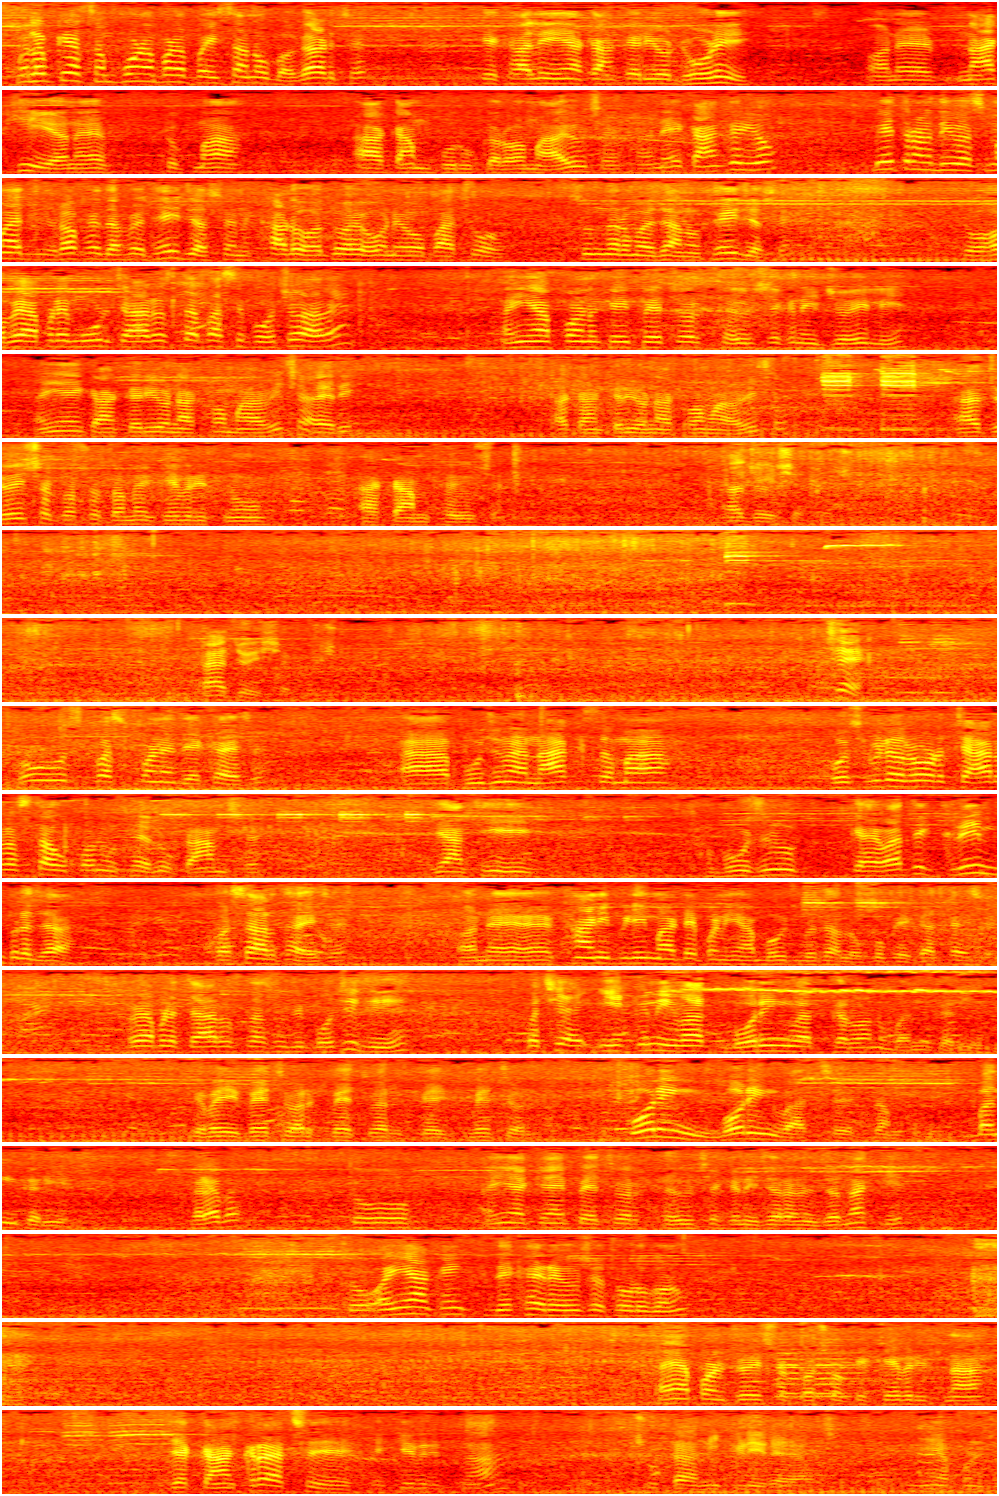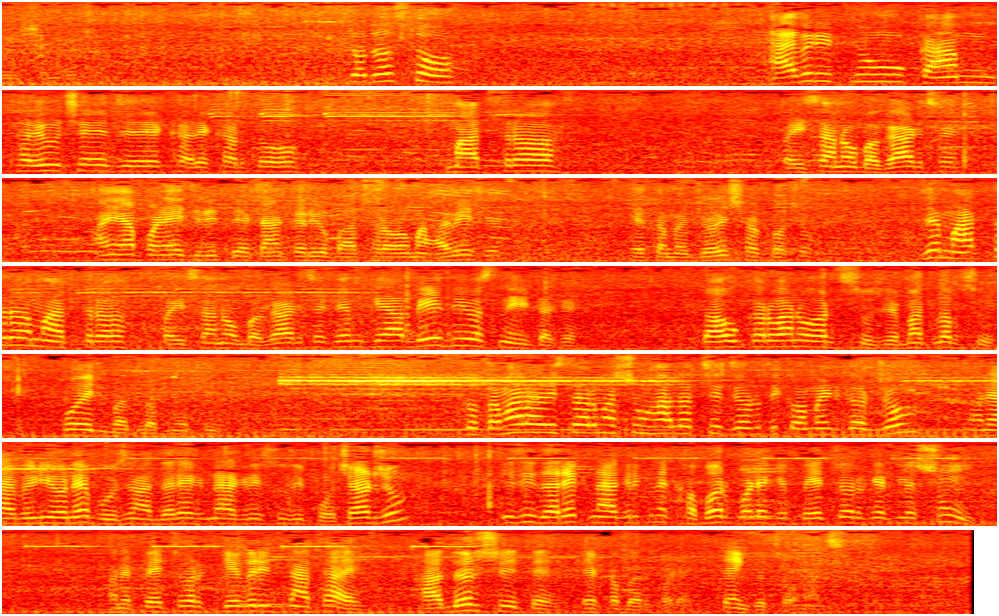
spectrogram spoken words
મતલબ કે આ સંપૂર્ણપણે પૈસાનો બગાડ છે. કે ખાલી અહીંયા કાંકરીઓ ઢોળી અને નાખી અને ટૂંકમાં આ કામ પૂરું કરવામાં આવ્યું છે. અને એ કાંકરીઓ બે ત્રણ દિવસમાં જ રફે દફે થઈ જશે અને ખાડો હતો એવો ને એવો પાછો સુંદર મજાનો થઈ જશે. તો હવે આપણે મૂળ ચાર રસ્તા પાસે પહોંચવા આવે. અહીંયા પણ કંઈ પેચવર્ક થયું છે કે નહીં જોઈ લઈએ. અહીંયા કાંકરીઓ નાખવામાં આવી છે આયરી આ કાંકરીઓ નાખવામાં આવી છે. આ જોઈ શકો છો તમે કેવી રીતનું આ કામ થયું છે. આ જોઈ શકો છો. આ જોઈ શકો છો. છે. બહુ સ્પષ્ટપણે દેખાય છે. આ ભુજના નાગસમાં હોસ્પિટલ રોડ ચાર રસ્તા ઉપરનું થયેલું કામ છે. જ્યાંથી ભુજનું કહેવાતી ક્રીમ પ્રજા પસાર થાય છે અને ખાણીપીણી માટે પણ અહીંયા બહુ જ બધા લોકો ભેગા થાય છે. હવે આપણે ચાર રસ્તા સુધી પહોંચી જઈએ. પછી આ એકની વાત, બોરિંગ વાત કરવાનું બંધ કરીએ. કે ભાઈ patchwork patchwork patchwork boring boring વાત છે એકદમ. બંધ કરીએ. બરાબર? તો અહીંયા ક્યાંય પેચવર્ક થયું છે કે નહીં જરા નજર નાખીએ. તો અહીંયા કંઈક દેખાઈ રહ્યું છે થોડું ઘણું. અહીંયા પણ જોઈ શકો છો કે કેવી રીતના જે કાંકરા છે એ કેવી રીતના છૂટા નીકળી રહ્યા છે. અહીંયા પણ જોઈ શકો છો. તો દોસ્તો, આવી રીતનું કામ થયું છે જે ખરેખર તો માત્ર પૈસાનો બગાડ છે. અહીંયા પણ એ જ રીતે કાંકરીઓ પાથરવામાં આવી છે, એ તમે જોઈ શકો છો. જે માત્ર માત્ર પૈસાનો બગાડ છે, કેમ કે આ બે દિવસ નહીં ટકે. તો આવું કરવાનો અર્થ શું છે? મતલબ શું છે? કોઈ જ મતલબ નથી. તો તમારા વિસ્તારમાં શું હાલત છે, જરૂરથી કોમેન્ટ કરજો અને આ વિડીયોને ભુજના દરેક નાગરિક સુધી પહોંચાડજો. જેથી દરેક નાગરિકને ખબર પડે કે પેચવર્ક એટલે શું અને પેચવર્ક કેવી રીતના થાય. આદર્શ રીતે એ ખબર પડે. Thank you so much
